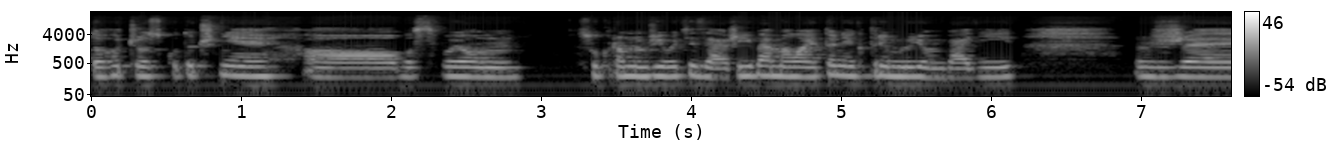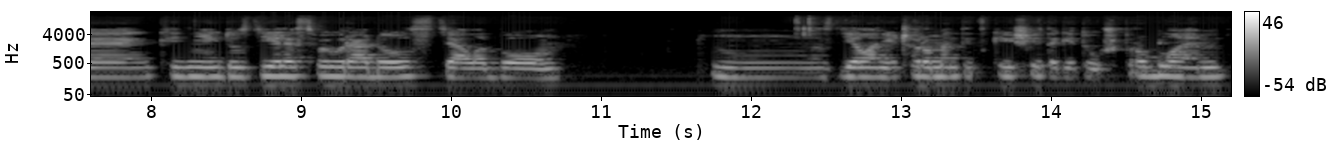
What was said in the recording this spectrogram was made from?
toho, čo skutočne vo svojom súkromnom živote zažívam, ale aj to niektorým ľuďom vadí, že keď niekto zdieľa svoju radosť alebo mm, zdieľa niečo romantickejšie, tak je to už problém.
